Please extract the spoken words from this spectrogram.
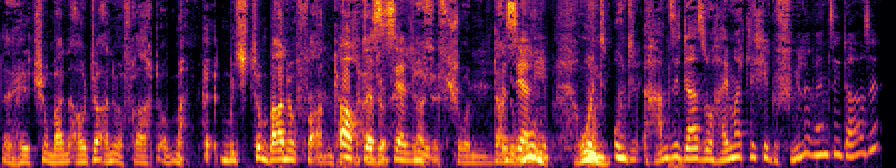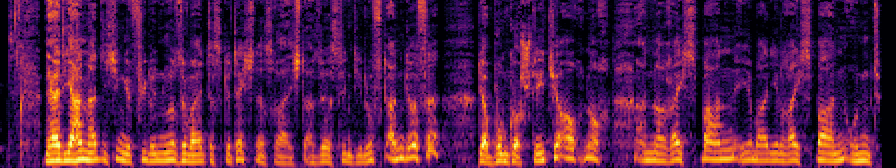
dann hält schon mal ein Auto an und fragt, ob man mich zum Bahnhof fahren kann. Auch das also, ist ja lieb. Das ist schon dann das ist ja lieb. Und, und haben Sie da so heimatliche Gefühle, wenn Sie da sind? Naja, die heimatlichen Gefühle nur, soweit das Gedächtnis reicht. Also es sind die Luftangriffe. Der Bunker steht ja auch noch an der Reichsbahn, ehemaligen Reichsbahn und.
